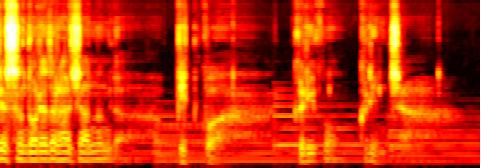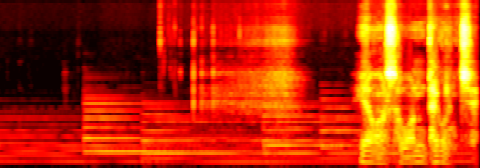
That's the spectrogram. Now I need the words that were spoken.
그래서 노래들 하지 않는가? 빛과 그리고 그림자. 영어서원 백원째.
